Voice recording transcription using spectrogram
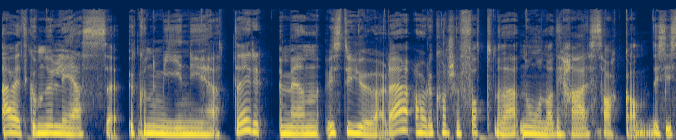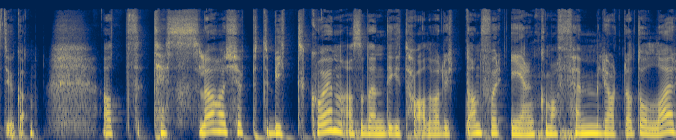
Jeg vet ikke om du leser økonominyheter, men hvis du gjør det, har du kanskje fått med deg noen av her sakene de siste ukene. At Tesla har kjøpt bitcoin, altså den digitale valutaen, for 1,5 milliarder dollar,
